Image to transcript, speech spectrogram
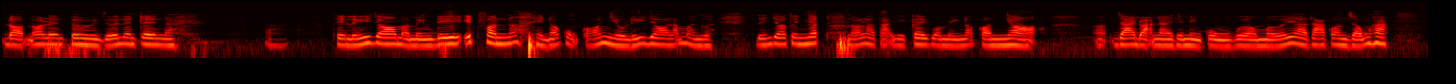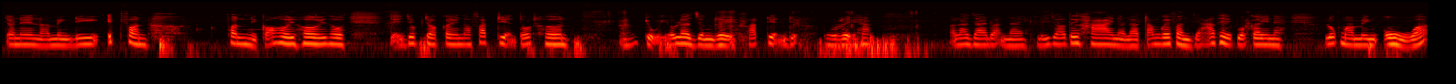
Đọt nó lên từ dưới lên trên này. Đó. thì lý do mà mình đi ít phân đó, thì nó cũng có nhiều lý do lắm mọi người. Lý do thứ nhất đó là tại vì cây của mình nó còn nhỏ. À, giai đoạn này thì mình cũng vừa mới à, ra con giống ha. Cho nên là mình đi ít phân phân thì có hơi hơi thôi để giúp cho cây nó phát triển tốt hơn. Chủ yếu là rừng rễ phát triển đồ rễ ha. Đó là giai đoạn này. Lý do thứ hai nữa là trong cái phần giá thể của cây này lúc mà mình ủ á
